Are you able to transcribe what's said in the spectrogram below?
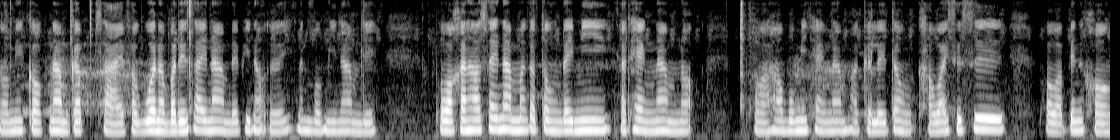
เรามีกอกน้ำกับสายฝักบัวนะบ่ได้ใส่น้ำเด้พี่น้องเอ้ยมันบ่มีน้ำเด้เพราะว่าคันเฮาใส่น้ำมันก็ต้องได้มีกระแทงน้ำเนาะเพราะว่าเฮาบ่มีแทงน้ำเฮาก็เลยต้องเขาไว้ซื่อๆเพราะว่าเป็นของ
